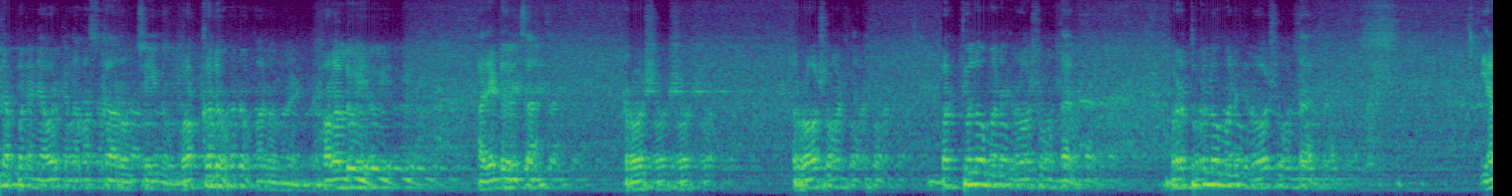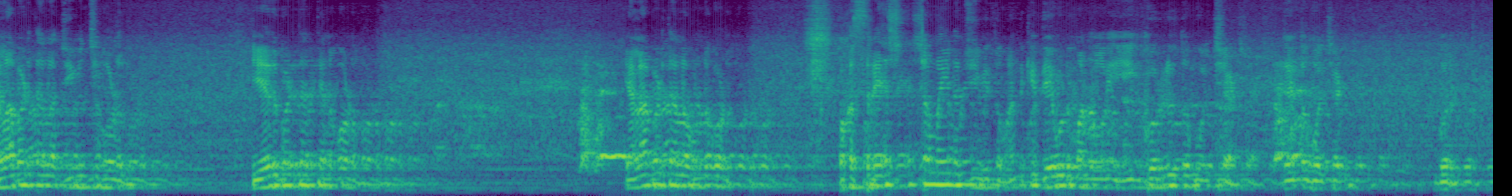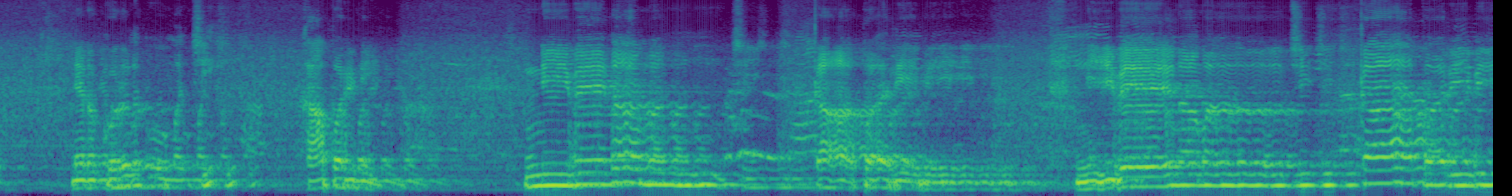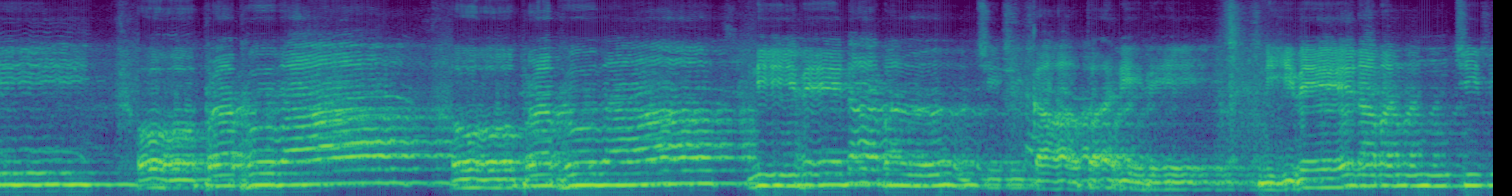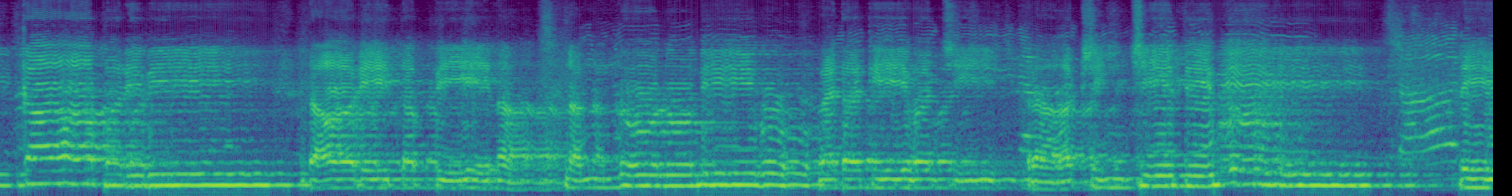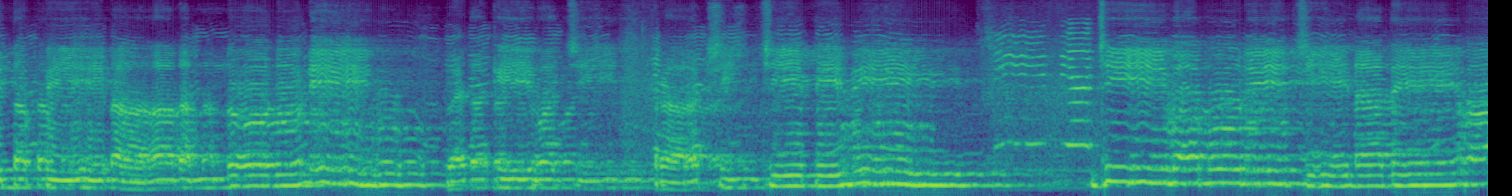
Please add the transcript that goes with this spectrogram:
తప్ప నేను ఎవరికి నమస్కారం చేయను. మొక్కను అని ఉన్నాడు హల్లెలూయా. అదేంటో తెలుసా? రోషం. రోషం అంటారు భక్తిలో మనకి రోషం ఉండాలి. బ్రతుకులో మనకి రోషం ఉండాలి. ఎలా పడితే అలా జీవించకూడదు. ఏది పడితే అది తినకూడదు. ఎలా పడితే అలా ఉండకూడదు. ఒక శ్రేష్టమైన జీవితం. అందుకే దేవుడు మనల్ని ఈ గొర్రెలతో పోల్చాడు. దేంతో పోల్చాడు? గొర్రె నేను గొర్రెలకు మంచి కాపరిని. నీవే నా మంచి కాపరివి. నీవే నా మంచి కాపరివి. ఓ ప్రభువా ఓ ప్రభువా నీవే నా మంచి కాపరివే నీవే నా మంచి కాపరివి దారి తప్పిన నన్ను నీవు వెతకి వచ్చి రక్షించితివి. తప్పిన నన్ను నీవు వెతకి వచ్చి రక్షించితివి. జీవమునిచ్చిన దేవా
